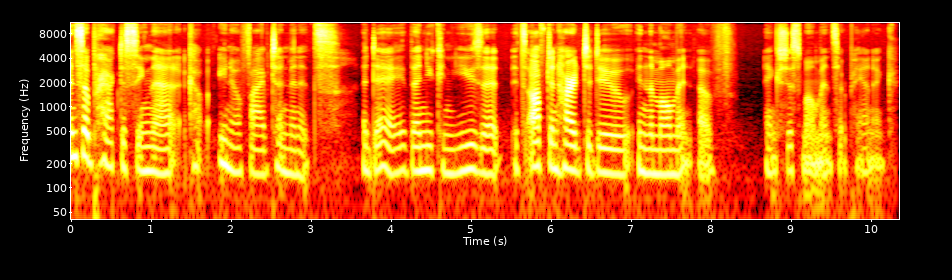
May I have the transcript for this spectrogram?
and so practicing that, you know, five ten minutes a day, then you can use it. It's often hard to do in the moment of anxious moments or panic.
